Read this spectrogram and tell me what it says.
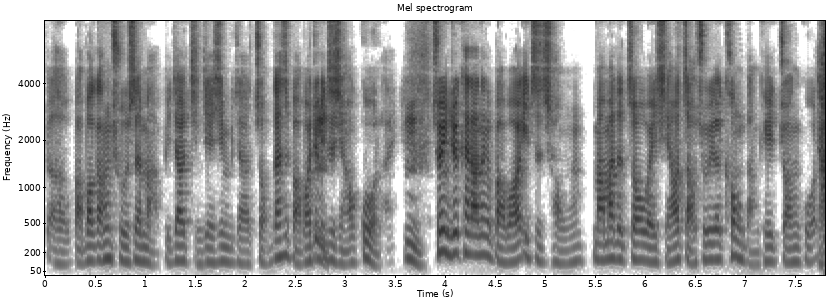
呃宝宝刚出生嘛，比较警戒心比较重，但是宝宝就一直想要过来，嗯所以你就看到那个宝宝一直从妈妈的周围想要找出一个空档可以钻过来，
